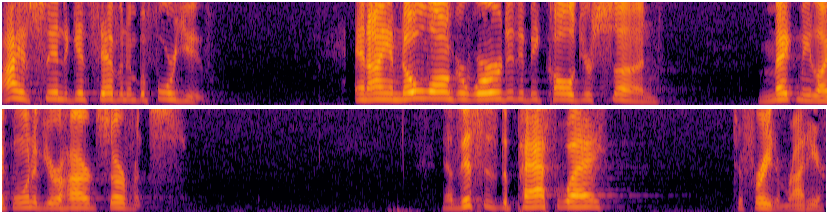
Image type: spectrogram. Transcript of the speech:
I have sinned against heaven and before you and I am no longer worthy to be called your son. Make me like one of your hired servants. Now, this is the pathway to freedom right here.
